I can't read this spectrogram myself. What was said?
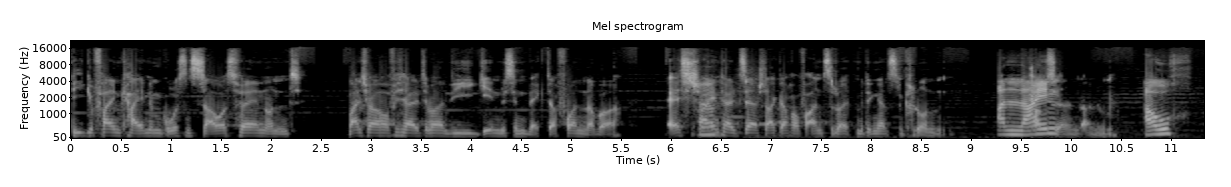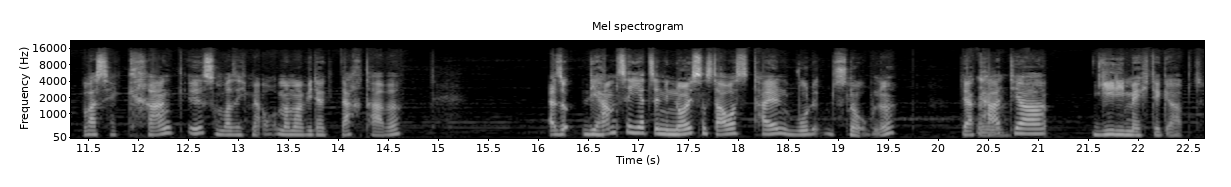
die gefallen keinem großen Star Wars-Fan und manchmal hoffe ich halt immer, die gehen ein bisschen weg davon, aber es scheint halt sehr stark darauf anzudeuten mit den ganzen Klonen. Allein auch, was ja krank ist und was ich mir auch immer mal wieder gedacht habe, also die haben es ja jetzt in den neuesten Star Wars Teilen, wurde Snoke, ne? Der mhm. hat ja Jedi-Mächte gehabt.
